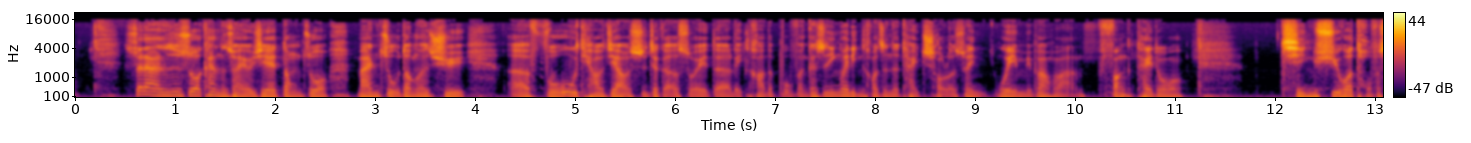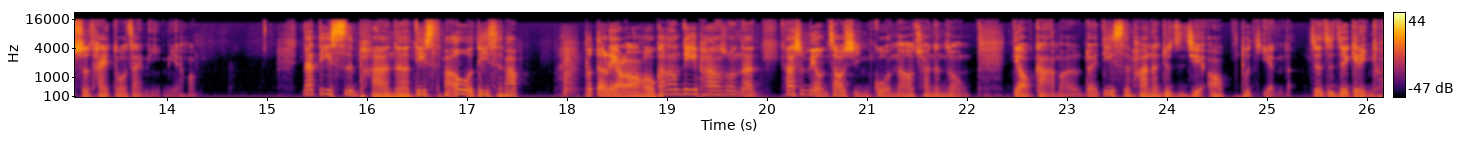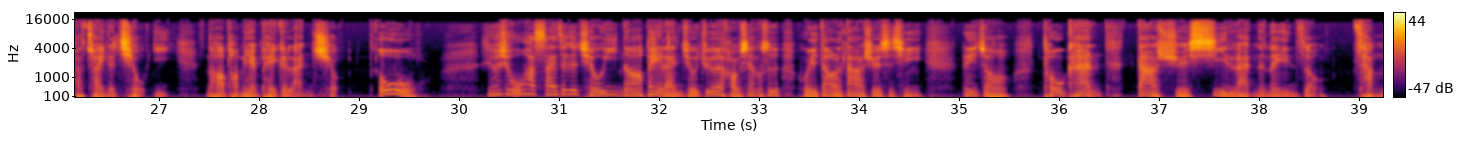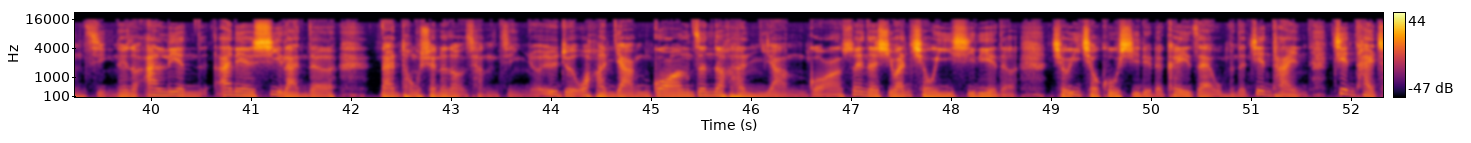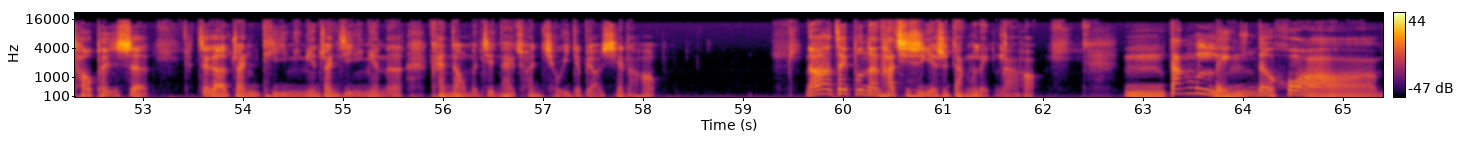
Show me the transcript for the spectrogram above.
虽然是说看得出来有一些动作蛮主动的去呃服务调教是这个所谓的零号的部分，可是因为零号真的太丑了，所以我也没办法放太多。情绪或投射太多在里面哈。那第四趴呢？第四趴哦，第四趴不得了了。我刚刚第一趴说呢，他是没有造型过，然后穿那种吊嘎嘛，对不对？第四趴呢，就直接哦不演了，就直接给你穿一个球衣，然后旁边也配个篮球哦。你会说哇塞，这个球衣然后配篮球，就会好像是回到了大学时期那种偷看大学系篮的那一种。场景那种暗恋暗恋细兰的男同学那种场景，我就觉得哇，很阳光，真的很阳光。所以呢，喜欢球衣系列的球衣球裤系列的，可以在我们的健太健太超喷射这个专题里面专辑里面呢，看到我们健太穿球衣的表现了哈。然后这部呢，它其实也是当零了哈。嗯，当零的话。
